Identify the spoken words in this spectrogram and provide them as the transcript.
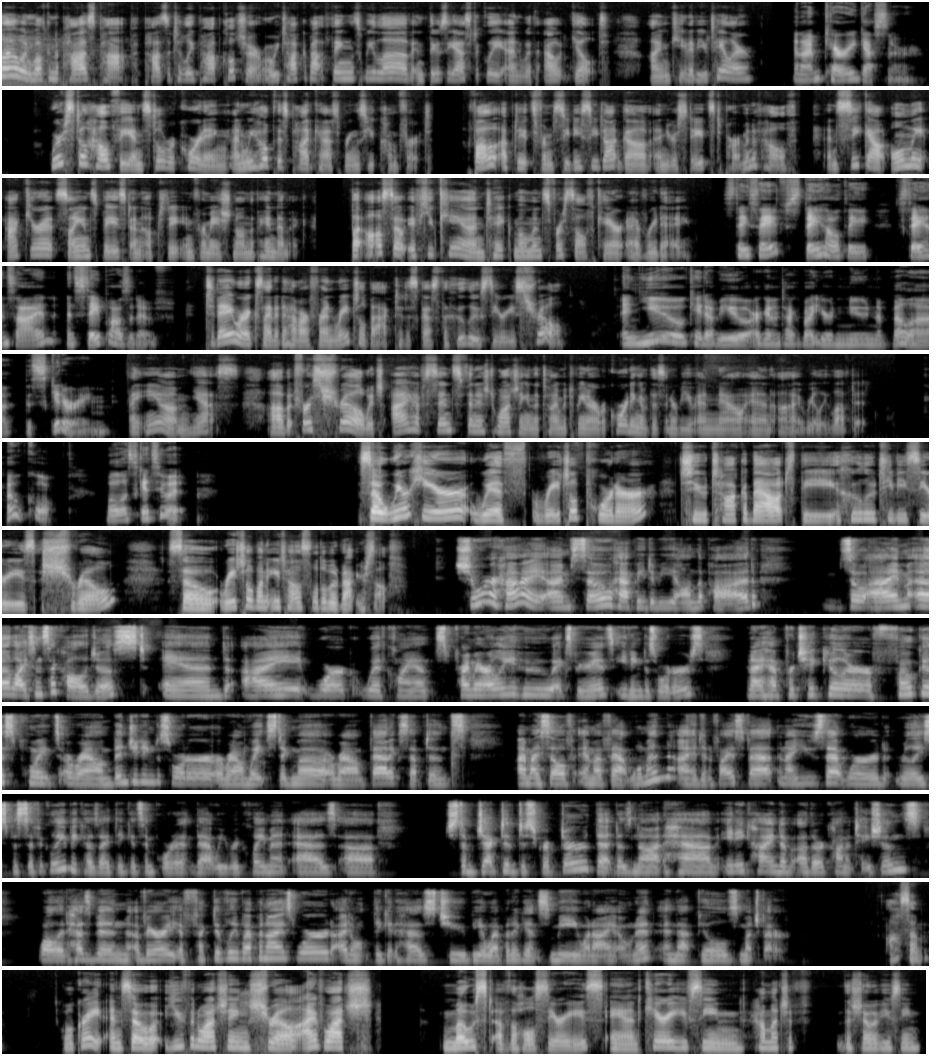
Hello, and welcome to Pause Pop, Positively Pop Culture, where we talk about things we love enthusiastically and without guilt. I'm KW Taylor. And I'm Carrie Gessner. We're still healthy and still recording, and we hope this podcast brings you comfort. Follow updates from cdc.gov and your state's Department of Health, and seek out only accurate, science based, and up to date information on the pandemic. But also, if you can, take moments for self care every day. Stay safe, stay healthy, stay inside, and stay positive. Today, we're excited to have our friend Rachel back to discuss the Hulu series Shrill. And you, KW, are going to talk about your new novella, The Skittering. I am, yes. Uh, but first, Shrill, which I have since finished watching in the time between our recording of this interview and now, and I really loved it. Oh, cool. Well, let's get to it. So, we're here with Rachel Porter to talk about the Hulu TV series Shrill. So, Rachel, why don't you tell us a little bit about yourself? Sure. Hi. I'm so happy to be on the pod. So, I'm a licensed psychologist and I work with clients primarily who experience eating disorders. And I have particular focus points around binge eating disorder, around weight stigma, around fat acceptance. I myself am a fat woman. I identify as fat, and I use that word really specifically because I think it's important that we reclaim it as a just objective descriptor that does not have any kind of other connotations. While it has been a very effectively weaponized word, I don't think it has to be a weapon against me when I own it, and that feels much better. Awesome. Well, great. And so you've been watching Shrill. I've watched most of the whole series. And Carrie, you've seen how much of the show have you seen?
